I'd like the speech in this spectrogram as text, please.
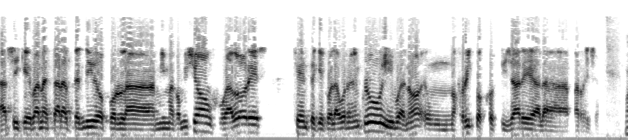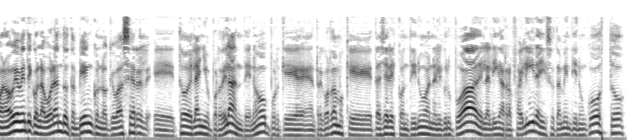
Así que van a estar atendidos por la misma comisión, jugadores, gente que colabora en el club y bueno, unos ricos costillares a la parrilla. Bueno, obviamente colaborando también con lo que va a ser eh, todo el año por delante, ¿no? Porque eh, recordamos que Talleres continúa en el grupo A de la Liga Rafaelina y eso también tiene un costo.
